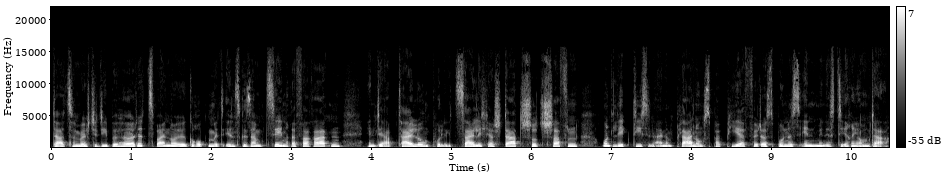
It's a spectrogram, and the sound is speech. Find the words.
Dazu möchte die Behörde zwei neue Gruppen mit insgesamt zehn Referaten in der Abteilung Polizeilicher Staatsschutz schaffen und legt dies in einem Planungspapier für das Bundesinnenministerium dar.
